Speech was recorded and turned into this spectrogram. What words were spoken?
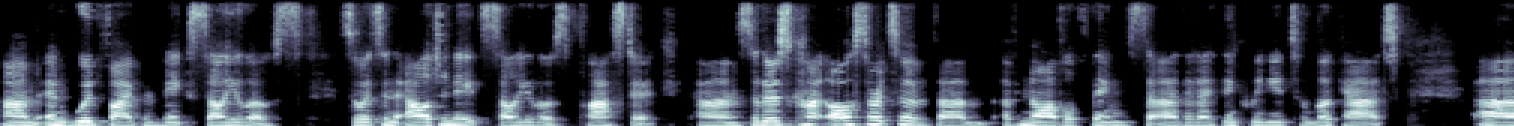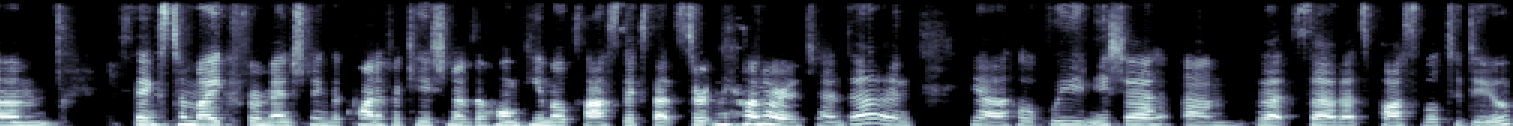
um, and wood fiber makes cellulose. So it's an alginate cellulose plastic. Um, so there's all sorts of, um, of novel things uh, that I think we need to look at. Um, thanks to Mike for mentioning the quantification of the home hemoplastics. That's certainly on our agenda. And yeah, hopefully, Nisha, um, that's, uh, that's possible to do.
